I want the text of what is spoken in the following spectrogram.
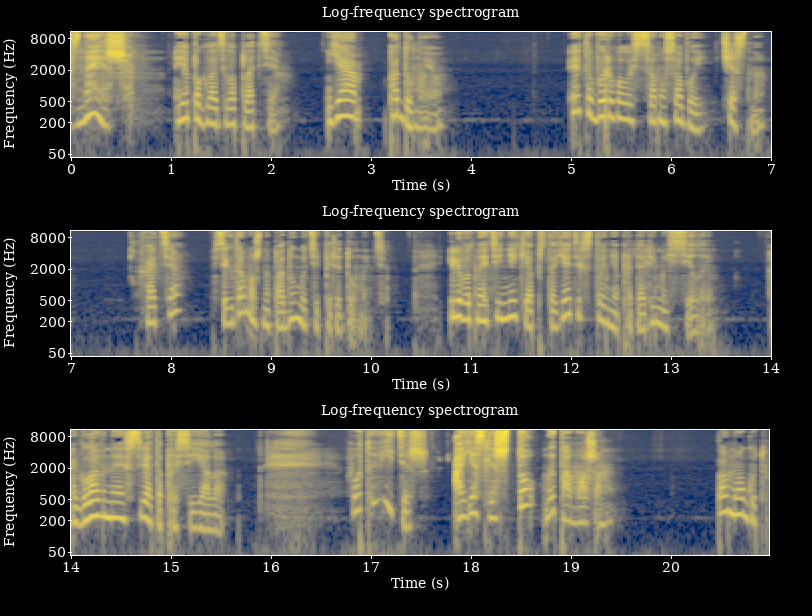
«Знаешь...» — я погладила платье. «Я подумаю». Это вырвалось само собой, честно. Хотя всегда можно подумать и передумать. Или вот найти некие обстоятельства неопределимой силы. Главное, свято просияло. «Вот увидишь, а если что, мы поможем. Помогут,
